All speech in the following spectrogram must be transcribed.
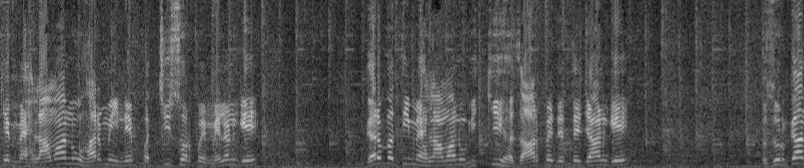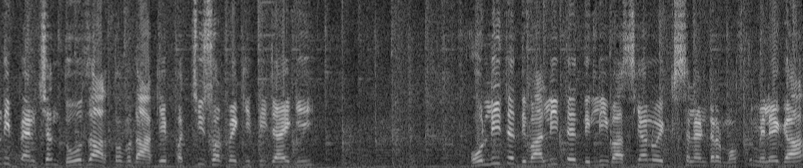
ਕਿ ਮਹਿਲਾਵਾਂ ਨੂੰ ਹਰ ਮਹੀਨੇ 2500 ਰੁਪਏ ਮਿਲਣਗੇ ਗਰਭਵਤੀ ਮਹਿਲਾਵਾਂ ਨੂੰ 21000 ਰੁਪਏ ਦਿੱਤੇ ਜਾਣਗੇ। ਬਜ਼ੁਰਗਾਂ ਦੀ ਪੈਨਸ਼ਨ 2000 ਤੋਂ ਵਧਾ ਕੇ 2500 ਰੁਪਏ ਕੀਤੀ ਜਾਏਗੀ। ਹੋਲੀ ਤੇ ਦੀਵਾਲੀ ਤੇ ਦਿੱਲੀ ਵਾਸੀਆਂ ਨੂੰ ਇੱਕ ਸਿਲੰਡਰ ਮੁਫਤ ਮਿਲੇਗਾ।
